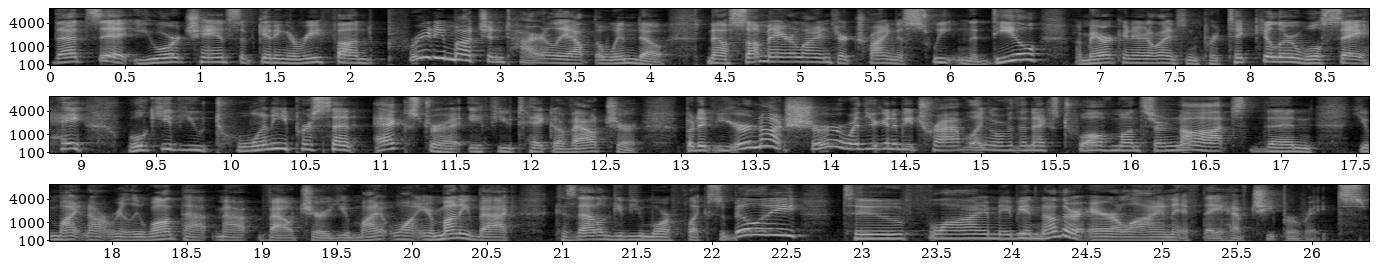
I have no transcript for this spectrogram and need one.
that's it. Your chance of getting a refund pretty much entirely out the window. Now, some airlines are trying to sweeten the deal. American Airlines in particular will say, hey, we'll give you 20% extra if you take a voucher. But if you're not sure whether you're going to be traveling over the next 12 months or not, then you might not really want that voucher. You might want your money back because that'll give you more flexibility to fly maybe another airline if they have cheaper rates.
